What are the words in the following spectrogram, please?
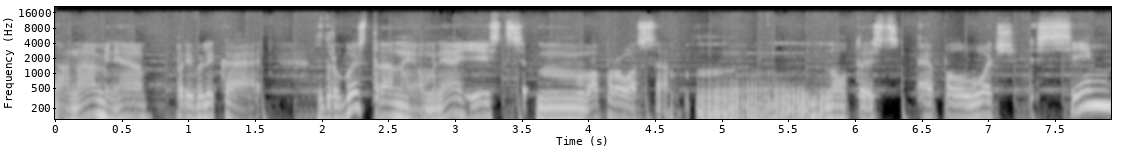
она меня привлекает. С другой стороны, у меня есть вопросы. Ну, то есть Apple Watch 7,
